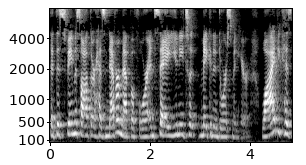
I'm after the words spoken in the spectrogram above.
that this famous author has never met before and say, you need to make an endorsement here. Why? Because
